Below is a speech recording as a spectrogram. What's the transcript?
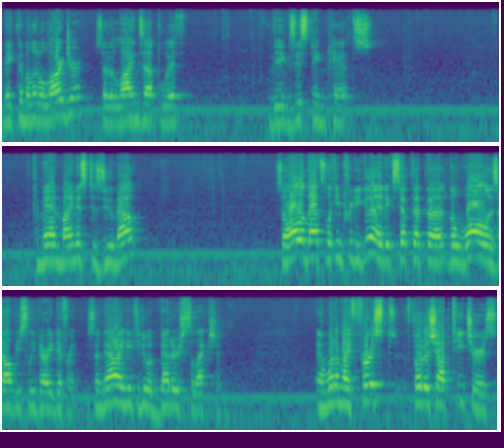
make them a little larger so that it lines up with the existing pants. Command minus to zoom out. So all of that's looking pretty good, except that the, the wall is obviously very different. So now I need to do a better selection. And one of my first Photoshop teachers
